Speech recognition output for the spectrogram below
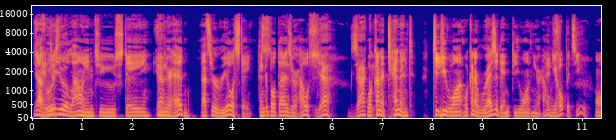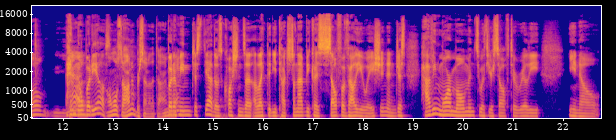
Yeah, who just- are you allowing to stay Yeah. in your head? That's your real estate. Think about that as your house. Yeah, exactly. What kind of tenant do you want? What kind of resident do you want in your house? and you hope it's you well, and nobody else. Almost hundred percent of the time. But I mean, just yeah, those questions. I, I like that you touched on that because self evaluation and just having more moments with yourself to really, you know,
